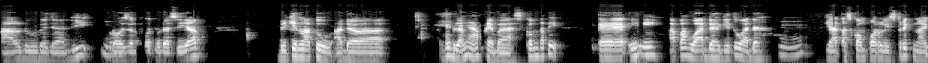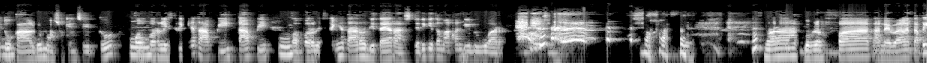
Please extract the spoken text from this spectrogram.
kaldu udah jadi, frozen food udah siap. Bikinlah tuh ada gue bilangnya apa ya baskom tapi kayak ini apa wadah gitu wadah Hmm. di atas kompor listrik. Nah, itu Hmm. kaldu masukin situ. Hmm. Kompor listriknya tapi tapi Hmm. kompor listriknya taruh di teras. Jadi kita makan di luar. fuck, gue bilang fuck, aneh banget. Tapi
